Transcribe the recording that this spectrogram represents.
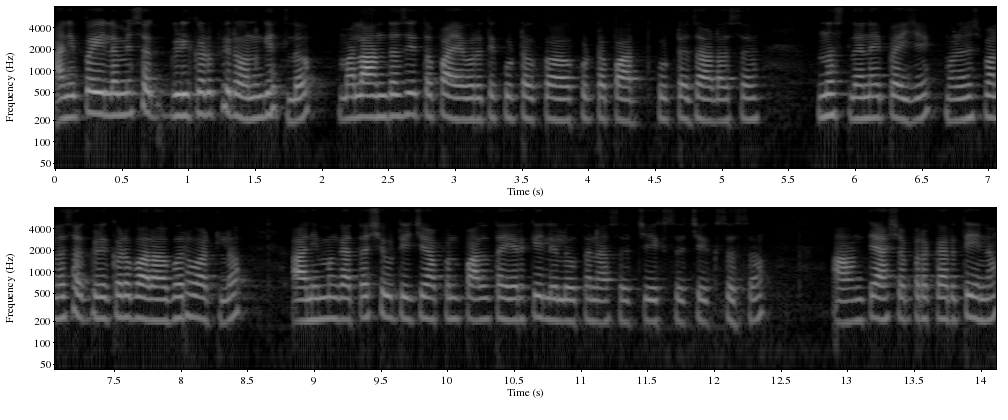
आणि पहिलं मी सगळीकडं फिरवून घेतलं. मला अंदाज येतं पायावर ते कुठं क कुठं पात कुठं जाड असं नसलं नाही पाहिजे. म्हणूनच मला सगळीकडं बराबर वाटलं. आणि मग आता शेवटी जे आपण पाल तयार केलेलं होतं ना असं चेक्स चेक्स असं आणि ते अशा प्रकारे ते ना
